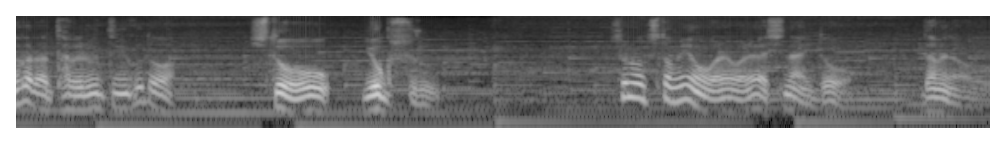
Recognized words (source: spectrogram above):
だから食べるということは人を良くする。その務めを我々はしないとダメなわけです。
